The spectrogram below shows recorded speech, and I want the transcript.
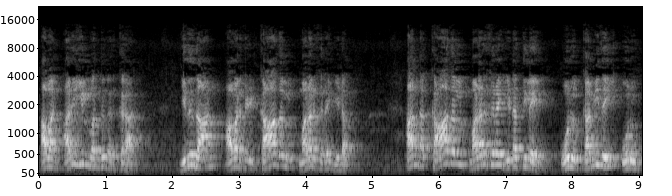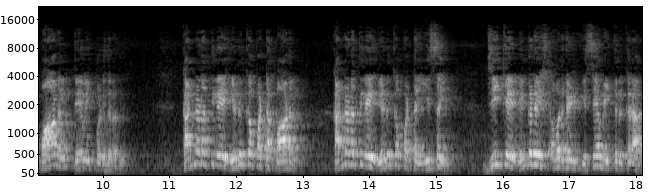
அவன் அருகில் வந்து நிற்கிறான். இதுதான் அவர்கள் காதல் மலர்கிற இடம். அந்த காதல் மலர்கிற இடத்திலே ஒரு கவிதை ஒரு பாடல் தேவைப்படுகிறது. கன்னடத்திலே எடுக்கப்பட்ட பாடல் கன்னடத்திலே எடுக்கப்பட்ட இசை ஜி. கே. வெங்கடேஷ் அவர்கள் இசையமைத்திருக்கிறார்.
